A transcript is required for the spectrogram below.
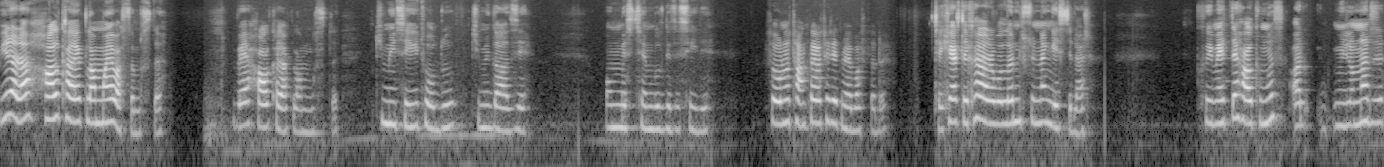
Bir ara halk ayaklanmaya başlamıştı. Ve halk ayaklanmıştı. Kimi şehit oldu, kimi gazi. 15 Temmuz gecesiydi. Sonra tanklar ateş etmeye başladı. Teker teker arabaların üstünden geçtiler. Kıymetli halkımız ar- milyonlarca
